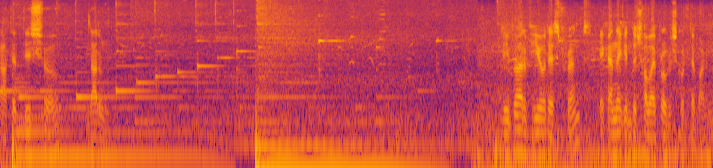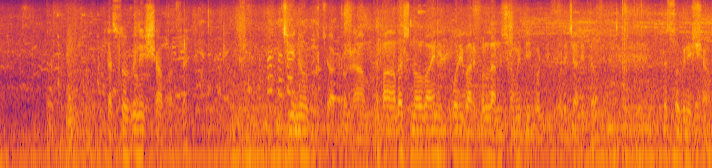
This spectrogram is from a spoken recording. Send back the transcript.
রাতের দৃশ্য দারুণ। রিভার ভিউ রেস্টুরেন্ট, এখানে কিন্তু সবাই প্রবেশ করতে পারে না এটা সোভিনির শপ আছে। চিনুক, চট্টগ্রাম, বাংলাদেশ নৌবাহিনীর পরিবার কল্যাণ সমিতি কর্তৃক পরিচালিত দ্য সোভিনির শপ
